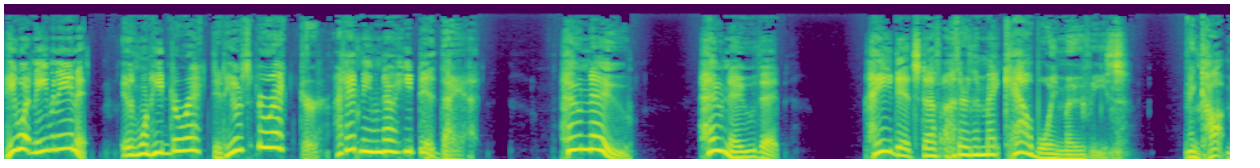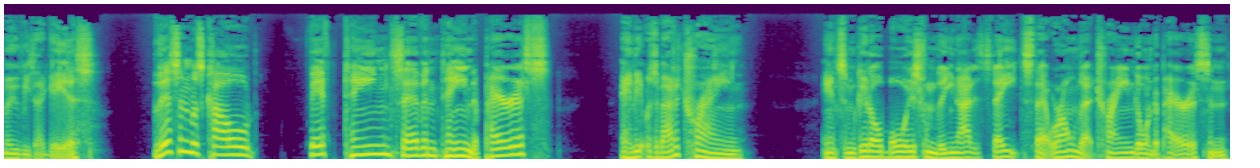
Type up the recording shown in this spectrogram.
He wasn't even in it. It was one he directed. He was a director. I didn't even know he did that. Who knew? Who knew that he did stuff other than make cowboy movies? And cop movies, I guess. This one was called 1517 to Paris, and it was about a train and some good old boys from the United States that were on that train going to Paris, and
